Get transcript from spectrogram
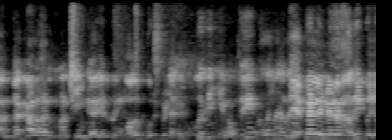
அந்த காலகட்டத்துல நீங்க இருக்கும்போது குறிப்பிட்ட தொகுதிக்கு வந்து எம்எல்ஏ மேல மதிப்பு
